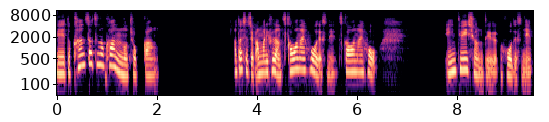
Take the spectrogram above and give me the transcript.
えっと、観察の観の直感。私たちがあんまり普段使わない方ですね。使わない方。イントゥイションという方ですね。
